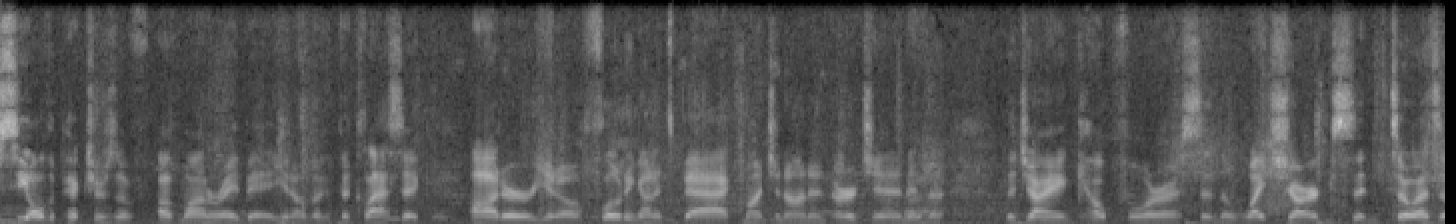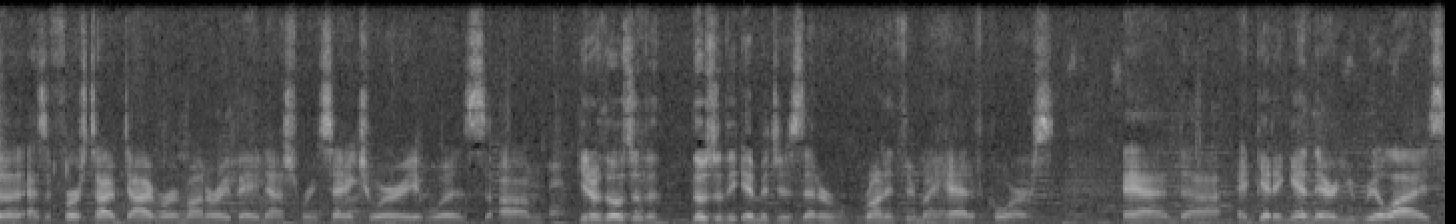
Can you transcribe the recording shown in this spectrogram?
see all the pictures of, of Monterey Bay, you know, the, the classic otter, you know, floating on its back, munching on an urchin, and the, the giant kelp forests and the white sharks. And so, as a, as a first time diver in Monterey Bay National Marine Sanctuary, it was, um, you know, those are, the, those are the images that are running through my head, of course. And, uh, and getting in there, you realize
